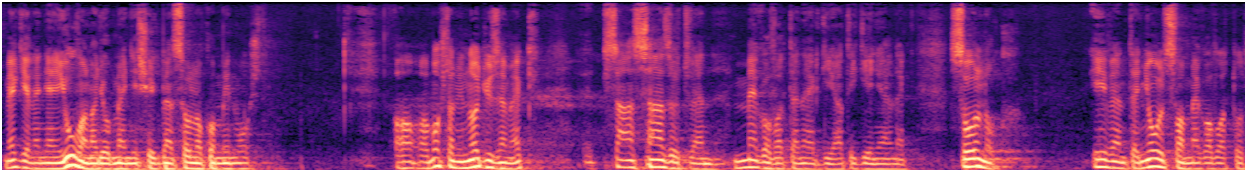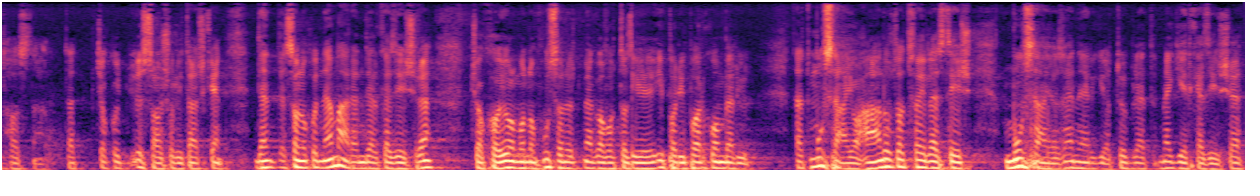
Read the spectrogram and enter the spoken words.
megjelenjen jóval nagyobb mennyiségben Szolnokon, mint most. A, a mostani nagyüzemek 100-150 megawatt energiát igényelnek. Szolnok évente 80 megawattot használ. Tehát csak hogy összehasonlításként. De, de Szolnokon nem áll rendelkezésre, csak ha jól mondom, 25 megawatt az ipari parkon belül. Tehát muszáj a hálózatfejlesztés, muszáj az energia többlet megérkezése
